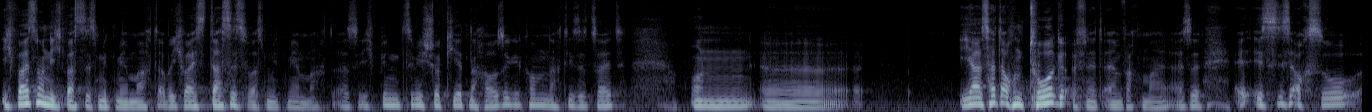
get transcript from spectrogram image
ich weiß noch nicht, was das mit mir macht, aber ich weiß, dass es was mit mir macht. Also ich bin ziemlich schockiert nach Hause gekommen nach dieser Zeit. Und äh, ja, es hat auch ein Tor geöffnet einfach mal. Also äh, es ist auch so,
